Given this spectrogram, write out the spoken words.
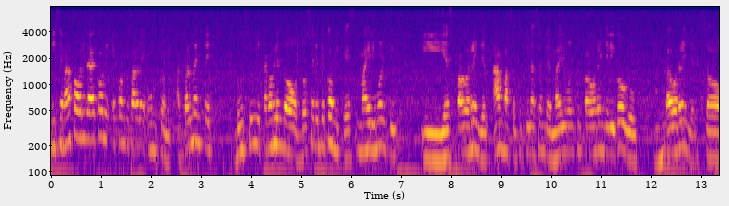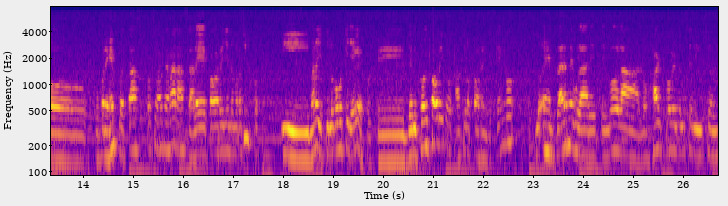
mi semana favorita de cómics es cuando sale un cómic. Actualmente, Boom Studio está corriendo dos series de cómics, que es Mighty Morphin y es Power Ranger. Ambas son continuación de Mighty Morphin Power Ranger y Gogo. Power Rangers. So, como por ejemplo, esta próxima semana sale Power Ranger número 5. Y bueno, yo estoy loco porque llegue, porque de mis cómics favoritos han sido los Power Rangers. Tengo los ejemplares regulares, tengo la, los hardcover de los Edition,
